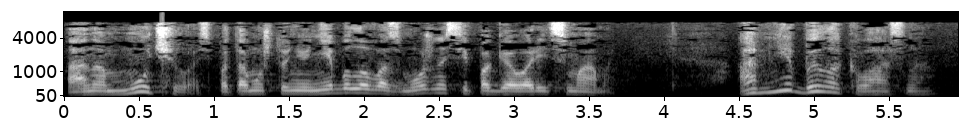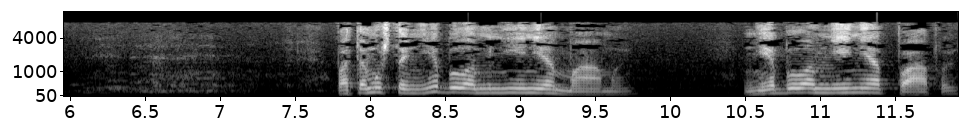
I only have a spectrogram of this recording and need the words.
Она мучилась, потому что у нее не было возможности поговорить с мамой. А мне было классно. Потому что не было мнения мамы, не было мнения папы.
